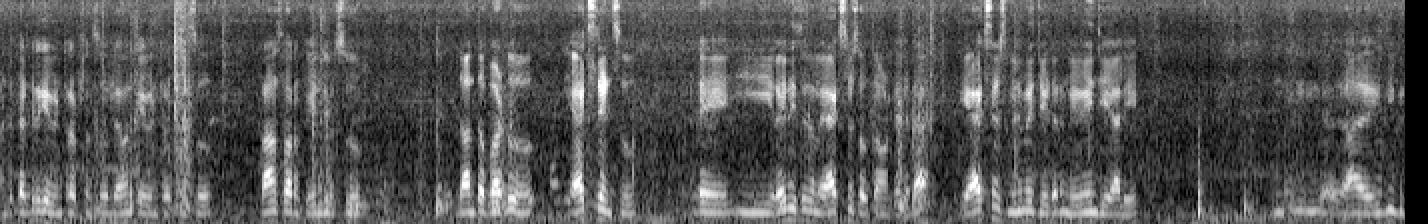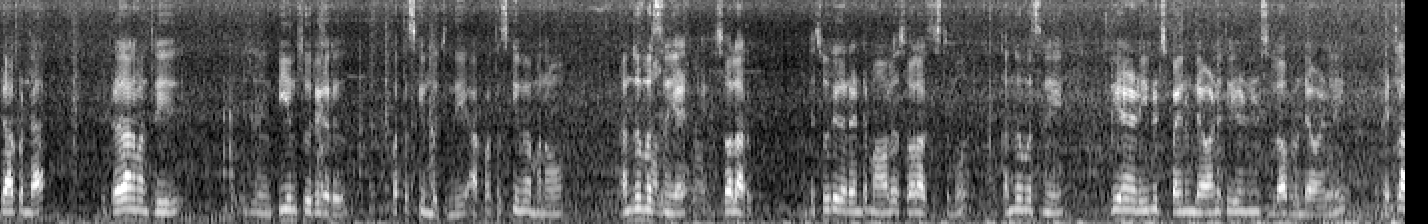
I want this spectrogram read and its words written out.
అంటే thirty three KV interruptions eleven KV interruptions transformer failures దాంతోపాటు యాక్సిడెంట్స్ అంటే ఈ రైనీ సీజన్లో యాక్సిడెంట్స్ అవుతూ ఉంటాయి కదా ఈ యాక్సిడెంట్స్ మినిమైజ్ చేయడానికి మేమేం చేయాలి? ఇది ఇది కాకుండా ప్రధానమంత్రి పిఎం సూర్య గారు కొత్త స్కీమ్ వచ్చింది. ఆ కొత్త స్కీమే మనం కన్జ్యూమర్స్ని సోలార్ అంటే సూర్యగారు అంటే మామూలుగా సోలార్ సిస్టము. కన్జ్యూమర్స్ని త్రీ హండ్రెడ్ యూనిట్స్ పైన ఉండేవాడిని త్రీ హండ్రెడ్ యూనిట్స్ లోపల ఉండేవాడిని. ఎట్లా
